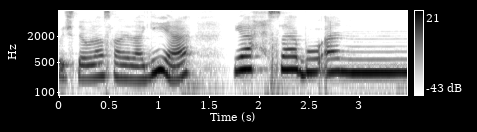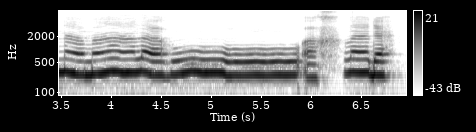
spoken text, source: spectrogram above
Berista ulang sekali lagi ya yahsabu anna malahu akhladah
